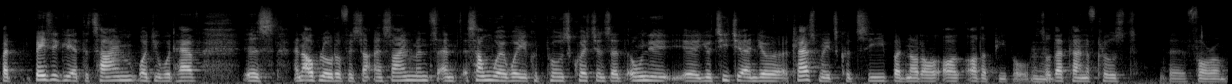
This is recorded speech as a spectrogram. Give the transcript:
but basically, at the time, what you would have is an upload of assi- assignments and somewhere where you could pose questions that only uh, your teacher and your classmates could see, but not all, all other people. So that kind of closed uh, forum.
